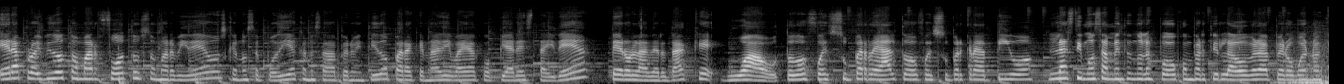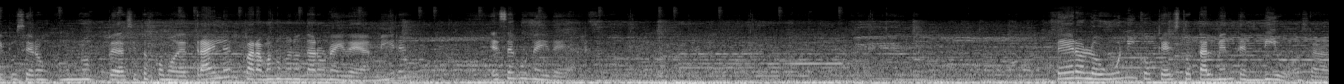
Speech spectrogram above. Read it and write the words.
era prohibido tomar fotos, tomar videos, que no se podía, que no estaba permitido para que nadie vaya a copiar esta idea. Pero la verdad que, wow, todo fue súper real, todo fue súper creativo. Lastimosamente no les puedo compartir la obra, pero bueno, aquí pusieron unos pedacitos como de tráiler para más o menos dar una idea. Miren, esa es una idea. Pero lo único que es totalmente en vivo, o sea,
